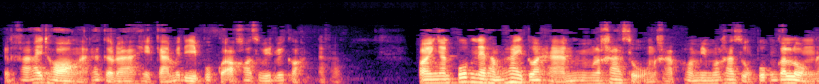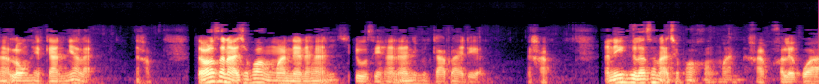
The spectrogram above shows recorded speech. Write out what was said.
เป็นค่าให้ทองอะถ้าเกิดว่าเหตุการณ์ไม่ดีปุ๊บก็เอาข้อสวิตไว้ก่อนนะครับพออย่างนั้นปุ๊บเนี่ยทำให้ตัวหารมีมูลค่าสูงนะครับพอมีมูลค่าสูงปุ๊บมันก็ลงนะลงเหตุการณ์เนี้ยแหละนะครับแต่ลักษณะเฉพาะของมันเนี่ยนะฮะนี่ดูสิฮะอันนี้เป็นกราฟรายเดือนนะครับ อันนี้คือลักษณะเฉพาะของมันนะครับเขาเรียกว่า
